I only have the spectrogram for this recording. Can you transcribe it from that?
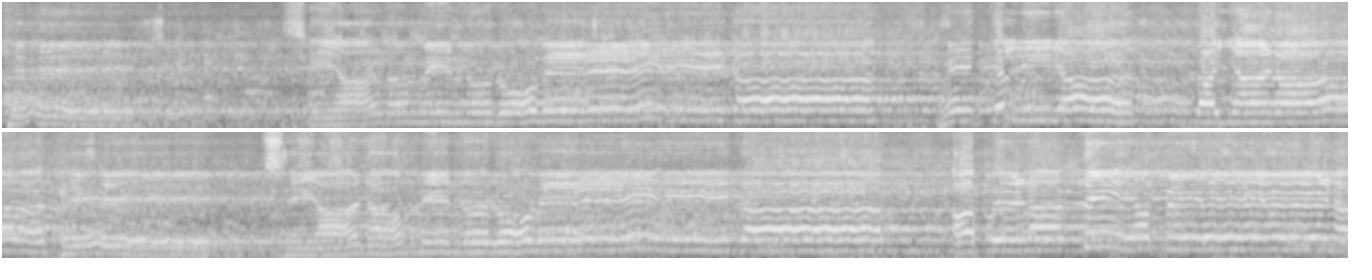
थे सियाना मैनू रोवेगा है गलियाँ दयाना थे सियाना मैनू रोवेगा अपना ते अपना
